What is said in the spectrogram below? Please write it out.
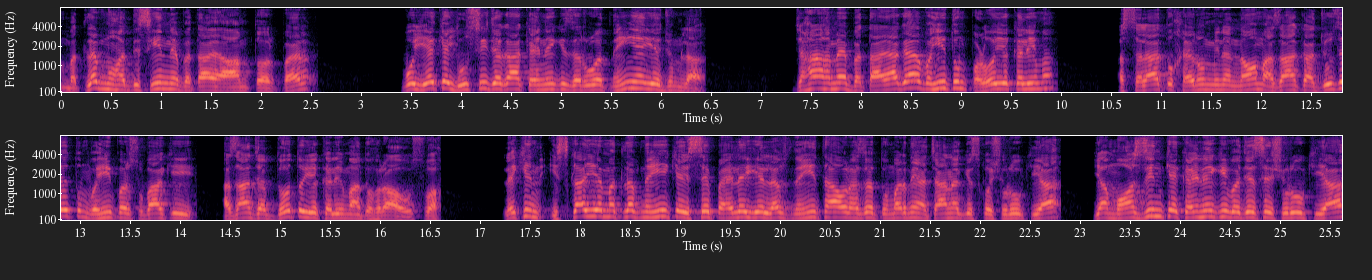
مطلب محدثین نے بتایا عام طور پر، وہ یہ کہ دوسری جگہ کہنے کی ضرورت نہیں ہے یہ جملہ۔ جہاں ہمیں بتایا گیا وہیں تم پڑھو یہ کلمہ السلاۃ خیر من النوم، اذان کا جز ہے، تم وہیں پر صبح کی اذان جب دو تو یہ کلمہ دہراؤ اس وقت۔ لیکن اس کا یہ مطلب نہیں کہ اس سے پہلے یہ لفظ نہیں تھا اور حضرت عمر نے اچانک اس کو شروع کیا یا مؤذن کے کہنے کی وجہ سے شروع کیا۔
